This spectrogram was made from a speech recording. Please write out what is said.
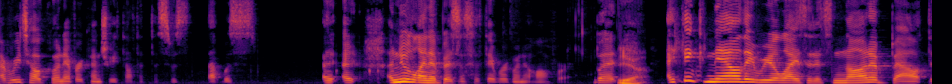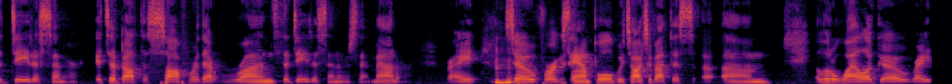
Every telco in every country thought that this was, that was a, a, a, new line of business that they were going to offer. But yeah. I think now they realize that it's not about the data center. It's about the software that runs the data centers that matter right? Mm-hmm. So, for example, we talked about this uh, um, a little while ago, right?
